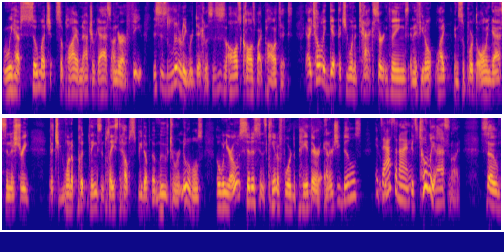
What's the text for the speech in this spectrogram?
when we have so much supply of natural gas under our feet. This is literally ridiculous. This is all caused by politics. I totally get that you want to tax certain things, and if you don't like and support the oil and gas industry, that you want to put things in place to help speed up the move to renewables. But when your own citizens can't afford to pay their energy bills, It's asinine. it's totally asinine. So,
